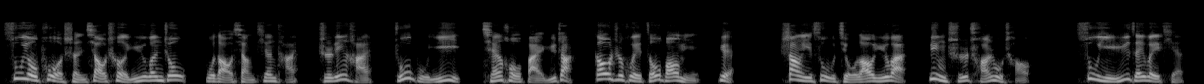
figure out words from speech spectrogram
苏又破沈孝彻于温州，不道向天台，指临海，逐捕一役，前后百余战。高智慧走保敏，曰：上以素久劳于外，令持船入朝。素以渔贼为舔，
